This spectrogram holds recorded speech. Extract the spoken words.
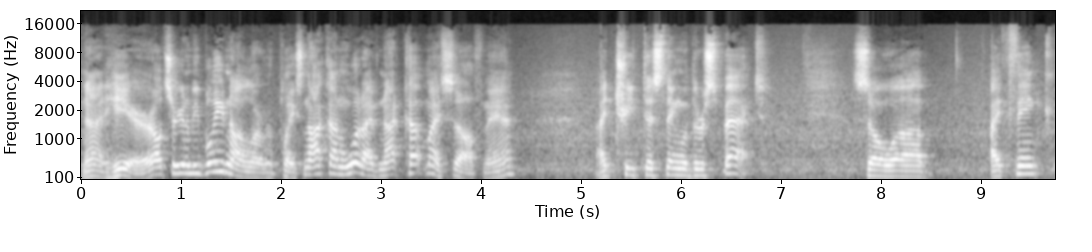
not here, or else you're going to be bleeding all over the place. Knock on wood, I've not cut myself, man. I treat this thing with respect. So uh, I think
